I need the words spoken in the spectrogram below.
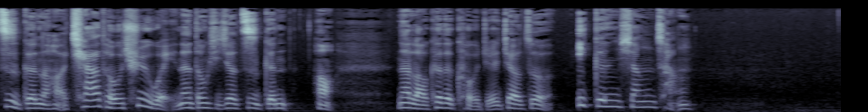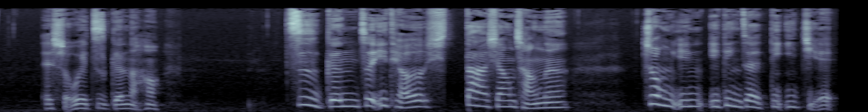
字根了，哈，掐头去尾，那东西叫字根，哈。那老客的口诀叫做“一根香肠”，哎，所谓字根了哈，字根这一条大香肠呢，重音一定在第一节。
